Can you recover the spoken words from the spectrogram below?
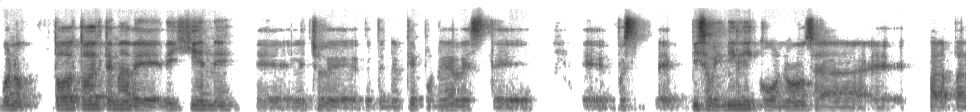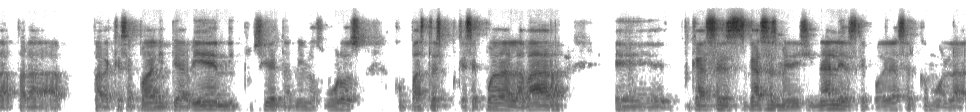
Bueno, todo, todo el tema de, de higiene, eh, el hecho de, tener que poner este, eh, pues, eh, piso vinílico, ¿no? O sea, para, para, para, para, que se pueda limpiar bien, inclusive también los muros con pastes que se pueda lavar, gases, gases medicinales, que podría ser como la,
